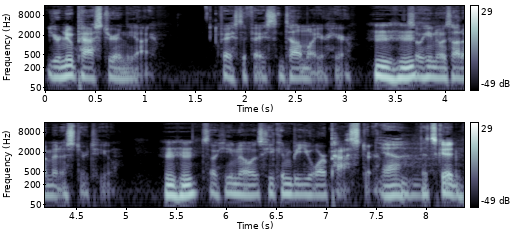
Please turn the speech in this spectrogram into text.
your new pastor in the eye, face to face, and tell him why you're here. Mm-hmm. So he knows how to minister to you. Mm-hmm. So he knows he can be your pastor. Yeah, mm-hmm. that's good.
